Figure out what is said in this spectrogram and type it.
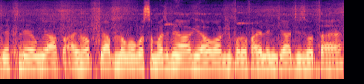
देख ले होंगे आप। आई होप कि आप लोगों को समझ में आ गया होगा कि प्रोफाइलिंग क्या चीज़ होता है।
